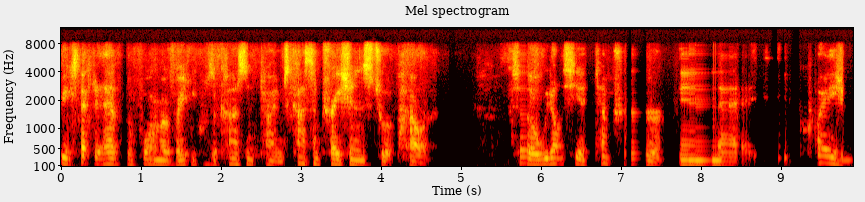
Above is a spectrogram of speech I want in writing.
we expect it to have the form of rate equals a constant times concentrations to a power. So we don't see a temperature in that equation.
